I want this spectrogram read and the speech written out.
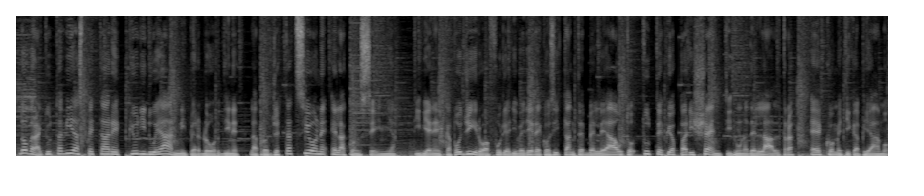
dovrai tuttavia aspettare più di due anni per l'ordine, la progettazione e la consegna. Ti viene il capogiro a furia di vedere così tante belle auto, tutte più appariscenti l'una dell'altra? È come ti capiamo.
